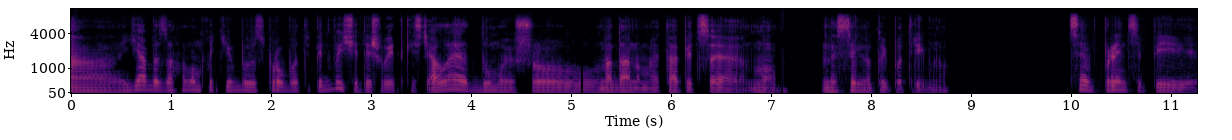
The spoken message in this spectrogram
А, я би загалом хотів би спробувати підвищити швидкість, але думаю, що на даному етапі це ну, не сильно то й потрібно. Це, в принципі,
